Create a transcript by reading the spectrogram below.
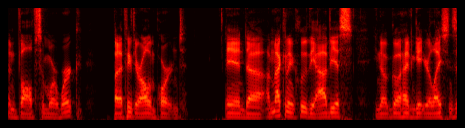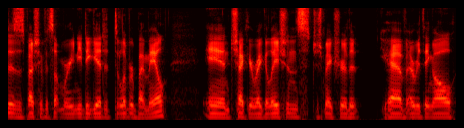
involve some more work but I think they're all important. And uh, I'm not going to include the obvious. You know, go ahead and get your licenses, especially if it's something where you need to get it delivered by mail, and check your regulations. Just make sure that you have everything all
